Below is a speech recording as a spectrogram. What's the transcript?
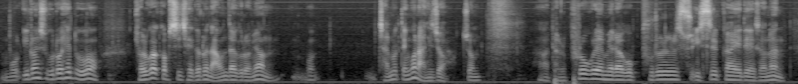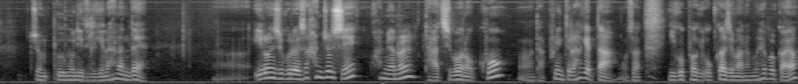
뭐 이런 식으로 해도 결과값이 제대로 나온다 그러면 뭐 잘못된 건 아니죠. 좀 아, 별로 프로그램이라고 부를 수 있을까에 대해서는 좀 의문이 들기는 하는데 어, 이런 식으로 해서 한 줄씩 화면을 다 집어넣고 어, 다 프린트를 하겠다. 우선 2 곱하기 5까지만 한번 해볼까요?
